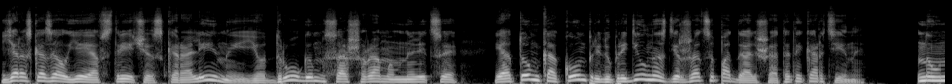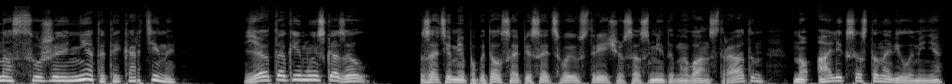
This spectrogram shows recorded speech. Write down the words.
Я рассказал ей о встрече с Каролиной, ее другом со шрамом на лице, и о том, как он предупредил нас держаться подальше от этой картины. «Но у нас уже нет этой картины». Я так ему и сказал. Затем я попытался описать свою встречу со Смитом и Ван Стратон, но Алекс остановила меня,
